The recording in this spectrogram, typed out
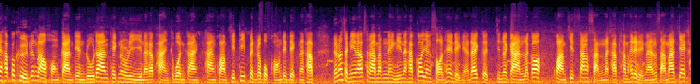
นี่นะครับก็คือเรื่องราวของการเรียนรู้ด้านเทคโนโลยีนะครับผ่านกระบวนการทางความคิดที่เป็นระบบของเด็กๆนะครับและนอกจากนี้นะครับสถาบันแห่งนี้นะครับก็ยังสอนให้เด็กเนี่ยได้เกิดจินตนาการ และก็ความคิดสร้างสรรค์นะครับทำให้เด็กๆนั้นสามารถแก้ไข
